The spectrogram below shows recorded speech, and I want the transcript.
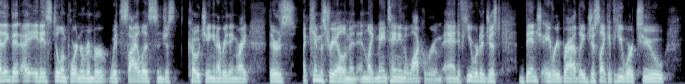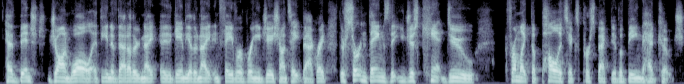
I think that it is still important to remember with Silas and just coaching and everything, right? There's a chemistry element and like maintaining the locker room. And if he were to just bench Avery Bradley, just like if he were to have benched John Wall at the end of that other night uh, game the other night in favor of bringing Jae'Sean Tate back, right? There's certain things that you just can't do from like the politics perspective of being the head coach.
